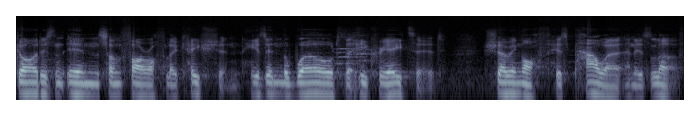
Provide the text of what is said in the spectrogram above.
God isn't in some far off location, He is in the world that He created, showing off His power and His love.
